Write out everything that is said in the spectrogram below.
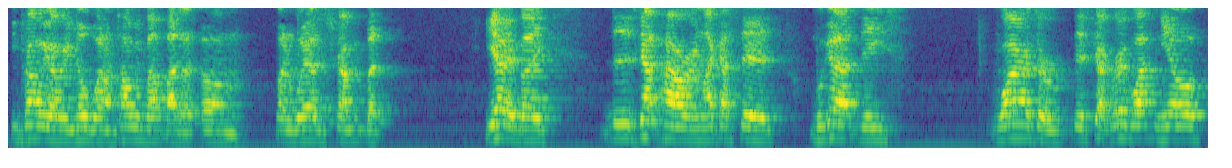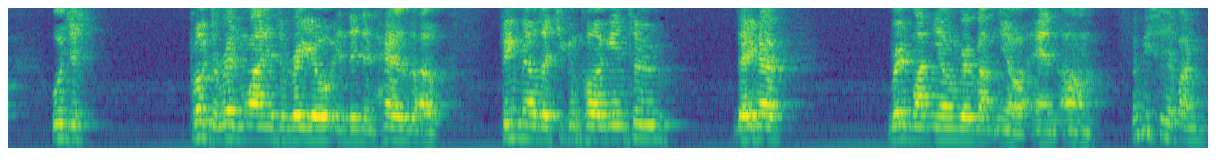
You probably already know what I'm talking about by the um, by the way I describe it. But yeah, everybody, it's got power, and like I said, we got these wires are it's got red, white, and yellow. We'll just plug the red and white into radio, and then it has a female that you can plug into. They have red, white, and yellow, red, white, and yellow. And um, let me see if I can.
